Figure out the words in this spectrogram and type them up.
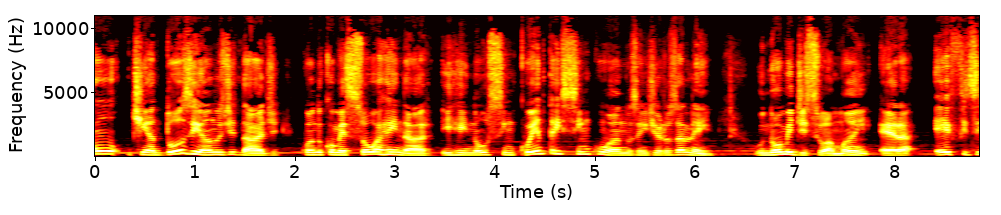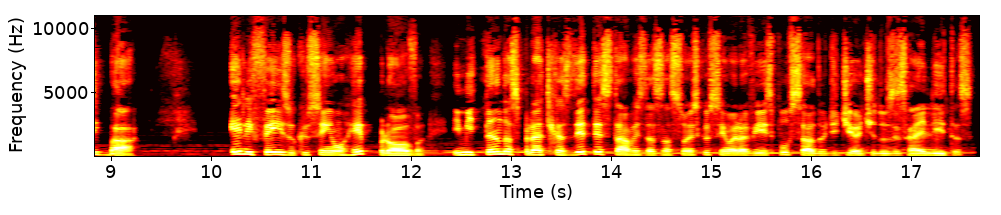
on, tinha 12 anos de idade quando começou a reinar e reinou 55 anos em Jerusalém. O nome de sua mãe era Efzibá. Ele fez o que o Senhor reprova, imitando as práticas detestáveis das nações que o Senhor havia expulsado de diante dos israelitas.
